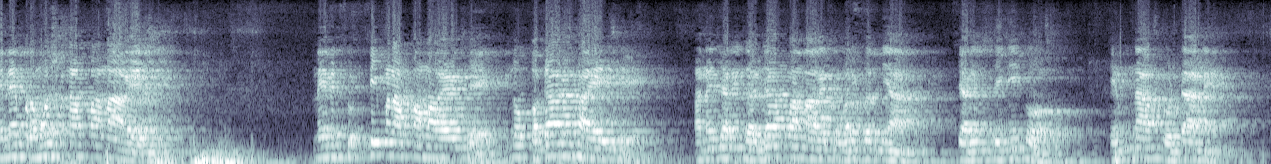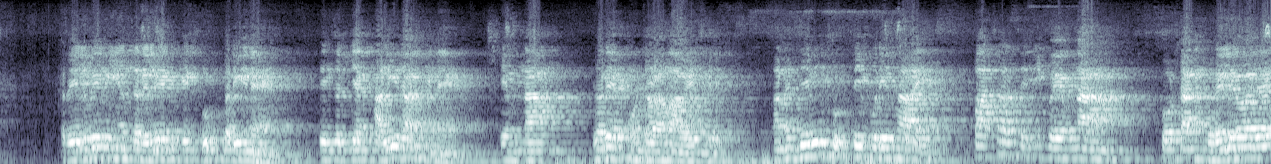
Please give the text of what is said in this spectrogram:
એને પ્રમોશન આપવામાં આવે છે. ને એને છુટ્ટી પણ આપવામાં આવે છે. એનો પગાર થાય છે. અને જ્યારે દરજા આપવામાં આવે છે દરમિયાન ત્યારે સૈનિકો એમના ફોટાને રેલવેની અંદર રેલવે ટિકિટ બુક કરીને તે જગ્યા ખાલી રાખીને એમના ઘરે પહોંચાડવામાં આવે છે. અને જેવી છુટ્ટી પૂરી થાય, પાછા સૈનિકો એમના ફોટાને ઘરે લેવા જાય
